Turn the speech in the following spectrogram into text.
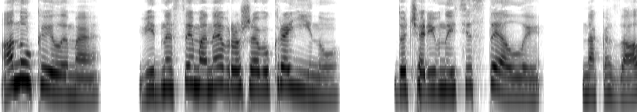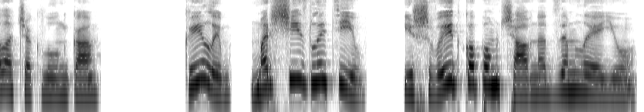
Ану, килиме, віднеси мене в рожеву країну, до чарівниці Стелли, наказала чаклунка. Килим мерщій злетів і швидко помчав над землею.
